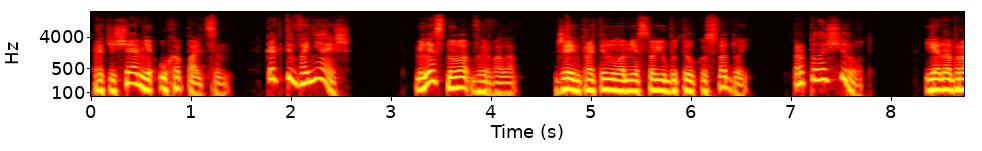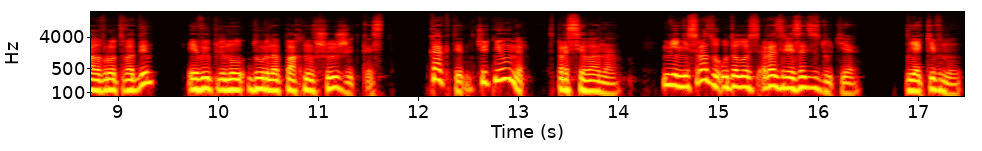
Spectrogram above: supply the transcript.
прочищая мне ухо пальцем. «Как ты воняешь!» Меня снова вырвало. Джейн протянула мне свою бутылку с водой. «Прополощи рот». Я набрал в рот воды и выплюнул дурно пахнувшую жидкость. «Как ты, чуть не умер?» – спросила она. Мне не сразу удалось разрезать вздутие. Я кивнул.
